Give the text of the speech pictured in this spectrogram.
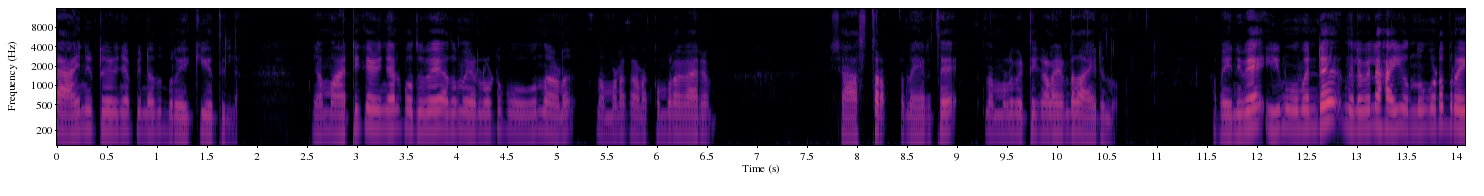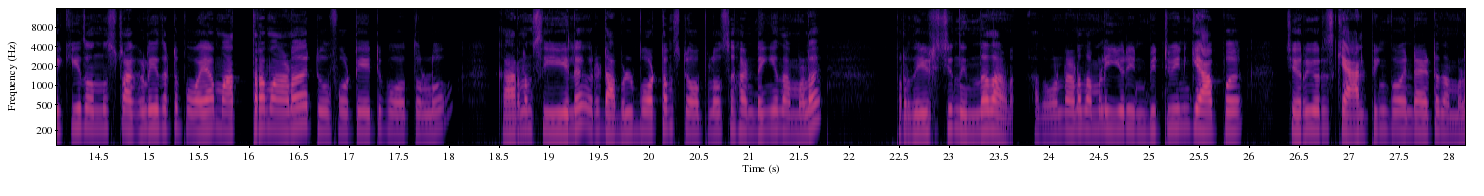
ലൈൻ ഇട്ട് കഴിഞ്ഞാൽ പിന്നെ അത് ബ്രേക്ക് ചെയ്യത്തില്ല. ഞാൻ മാറ്റിക്കഴിഞ്ഞാൽ പൊതുവേ അത് മുകളിലോട്ട് പോകുന്നതാണ് നമ്മുടെ കണക്കും പ്രകാരം ശാസ്ത്രം. നേരത്തെ നമ്മൾ വെട്ടിക്കളയേണ്ടതായിരുന്നു. അപ്പോൾ എനിവേ ഈ മൂവ്മെന്റ് നിലവിലെ ഹൈ ഒന്നും കൂടെ ബ്രേക്ക് ചെയ്ത് ഒന്ന് സ്ട്രഗിൾ ചെയ്തിട്ട് പോയാൽ മാത്രമാണ് ടു ഫോർട്ടി എയ്റ്റ് പോകത്തുള്ളൂ. കാരണം സിയിൽ ഒരു double bottom stop loss hunting നമ്മൾ പ്രതീക്ഷിച്ച് നിന്നതാണ്. അതുകൊണ്ടാണ് നമ്മൾ ഈ ഒരു ഇൻ ബിറ്റ്വീൻ ഗ്യാപ്പ് ചെറിയൊരു സ്കാൽപ്പിംഗ് പോയിന്റ് ആയിട്ട് നമ്മൾ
